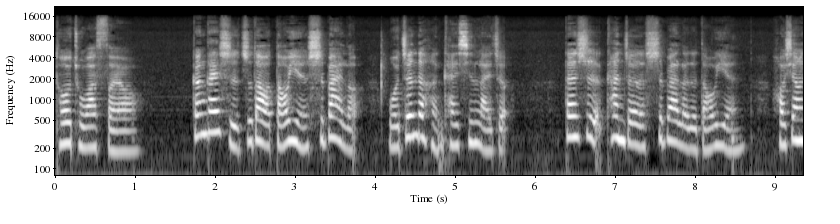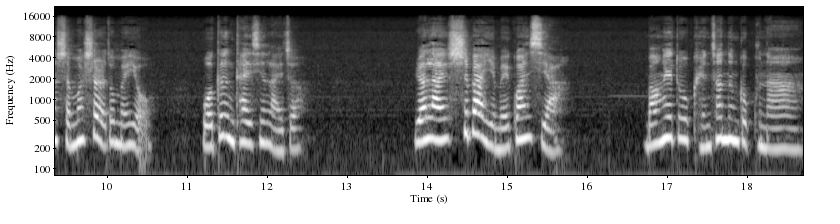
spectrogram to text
더좋았어요。 刚开始知道导演失败了，我真的很开心来着。但是看着失败了的导演，好像什么事儿都没有，我更开心来着。原来失败也没关系啊。망해도괜찮은거구나，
